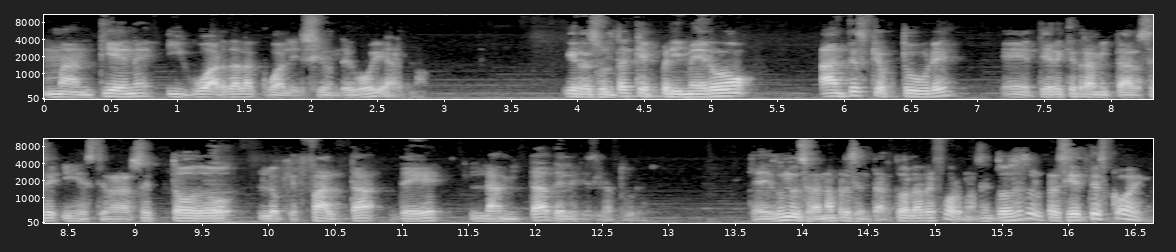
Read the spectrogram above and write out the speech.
mantiene y guarda la coalición de gobierno. Y resulta que primero, antes que octubre, eh, tiene que tramitarse y gestionarse todo lo que falta de la mitad de legislatura, que ahí es donde se van a presentar todas las reformas. Entonces el presidente escoge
